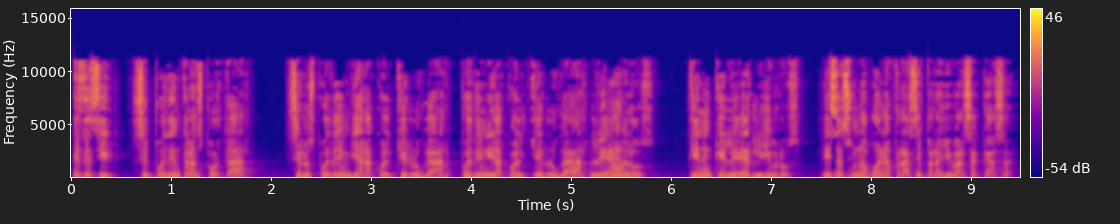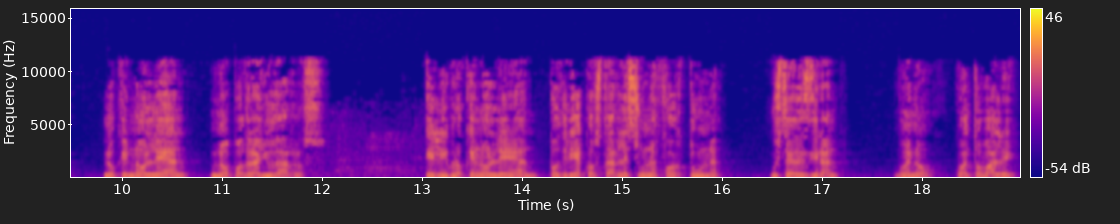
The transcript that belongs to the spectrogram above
es decir, se pueden transportar, se los puede enviar a cualquier lugar, pueden ir a cualquier lugar, léanlos. Tienen que leer libros. Esa es una buena frase para llevarse a casa. Lo que no lean no podrá ayudarlos. El libro que no lean podría costarles una fortuna. Ustedes dirán, bueno, ¿cuánto vale?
